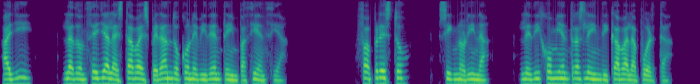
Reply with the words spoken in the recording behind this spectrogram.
Allí, la doncella la estaba esperando con evidente impaciencia. Fa presto, signorina, le dijo mientras le indicaba la puerta.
